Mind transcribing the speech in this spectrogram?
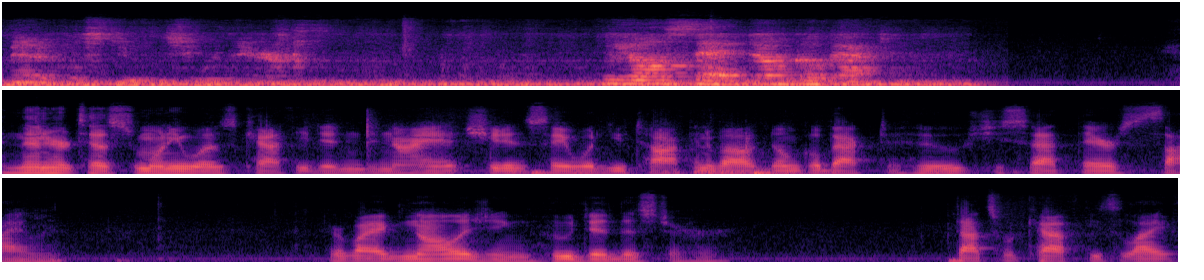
medical students who were there? We all said, don't go back to And then her testimony was Kathy didn't deny it. She didn't say, What are you talking about? Don't go back to who. She sat there silent, thereby acknowledging who did this to her. That's what Kathy's life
